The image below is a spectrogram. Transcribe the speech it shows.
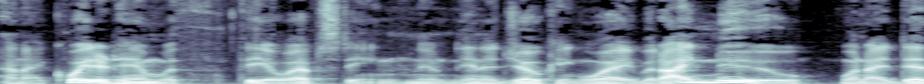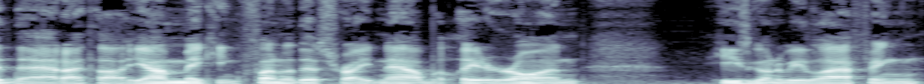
and I equated him with Theo Epstein in, in a joking way, but I knew when I did that, I thought, "Yeah, I'm making fun of this right now," but later on, he's going to be laughing.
